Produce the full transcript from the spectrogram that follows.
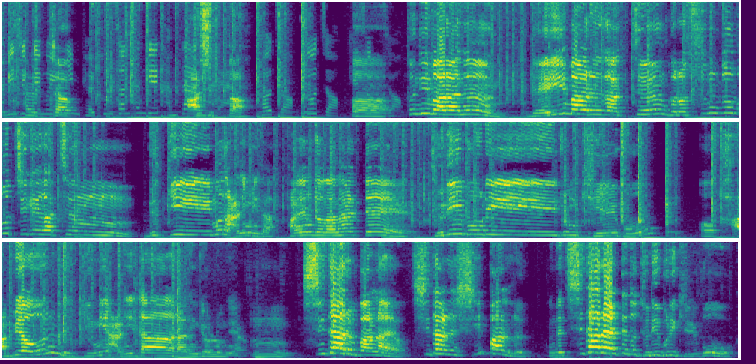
우리 집 살짝 별풍선 한 개 감사합니다. 아쉽다. 더죠, 또죠, 아. 흔히 말하는 네이마르 같은 그런 순두부찌개 같은 느낌은 아닙니다. 방향 전환할 때 드리블이 좀 길고 어, 가벼운 느낌이 아니다라는 결론이야. 음. 시달은 빨라요. 시달은 씨빨르. 근데 시달 할 때도 드리블이 길고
